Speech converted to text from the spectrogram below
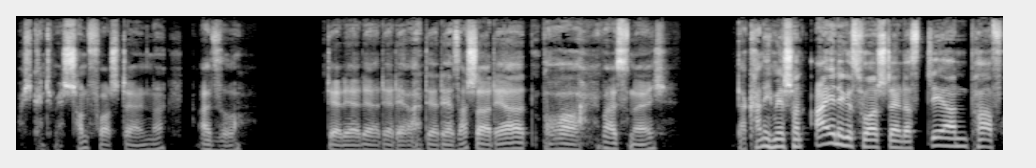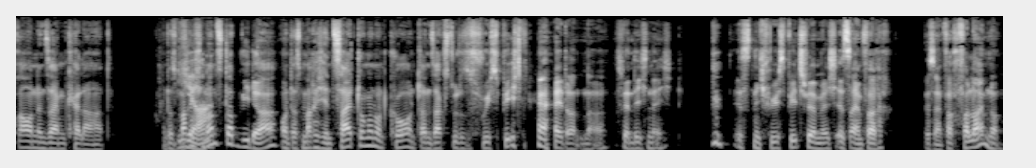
oh, ich könnte mir schon vorstellen, ne? Also, der, der, der, der, der, der, der Sascha, der, boah, weiß nicht. Da kann ich mir schon einiges vorstellen, dass der ein paar Frauen in seinem Keller hat. Und das mache ja. ich nonstop wieder und das mache ich in Zeitungen und Co. Und dann sagst du, das ist Free Speech. I don't know. Finde ich nicht. Ist nicht Free Speech für mich. Ist einfach, ist einfach Verleumdung.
